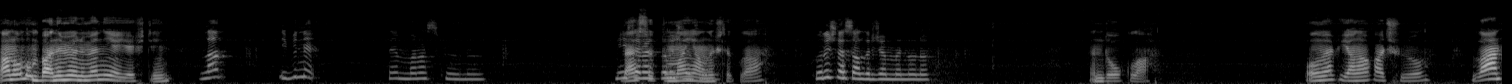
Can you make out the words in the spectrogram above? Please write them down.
Lan! Oğlum benim önüme niye geçtin? Lan! İbine. Sen bana sıkıyorsun ha. ben sıktım kılıçla lan yanlışlıkla. Kılıçla saldıracağım ben ona. Ben de okla. Oğlum hep yana kaçıyor. Lan.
